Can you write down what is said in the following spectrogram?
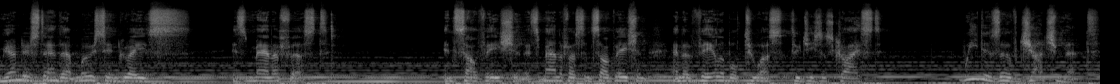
We understand that mercy and grace is manifest in salvation. It's manifest in salvation and available to us through Jesus Christ. We deserve judgment.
